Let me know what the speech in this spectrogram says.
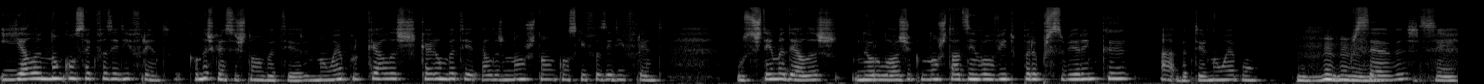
e ela não consegue fazer diferente. Quando as crianças estão a bater, não é porque elas queiram bater, elas não estão a conseguir fazer diferente. O sistema delas, neurológico, não está desenvolvido para perceberem que ah, bater não é bom. Percebes? Sim.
